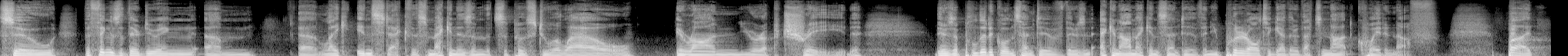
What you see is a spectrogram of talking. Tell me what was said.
So the things that they're doing, um, uh, like INSTEX, this mechanism that's supposed to allow Iran Europe trade, there's a political incentive, there's an economic incentive, and you put it all together, that's not quite enough. But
